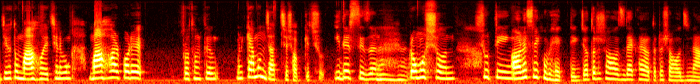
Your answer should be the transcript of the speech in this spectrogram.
যেহেতু মা হয়েছেন এবং মা হওয়ার পরে প্রথম ফিল্ম মানে কেমন যাচ্ছে সবকিছু? ঈদের সিজন প্রমোশন শুটিং অনেস্টলি খুব হেকটিক যতটা সহজ দেখায় অতটা সহজ না।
